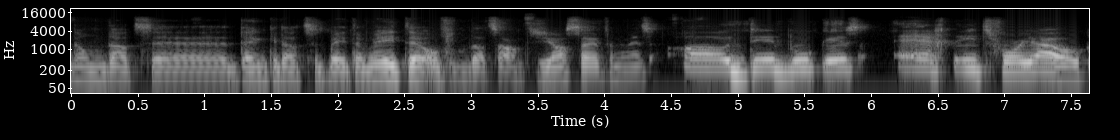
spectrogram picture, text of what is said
omdat ze denken dat ze het beter weten of omdat ze enthousiast zijn van de mensen. Oh, dit boek is echt iets voor jou.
